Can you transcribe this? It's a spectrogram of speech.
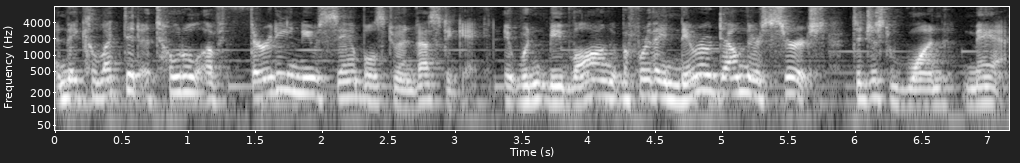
and they collected a total of 30 new samples to investigate. It wouldn't be long before they narrowed down their search to just one man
